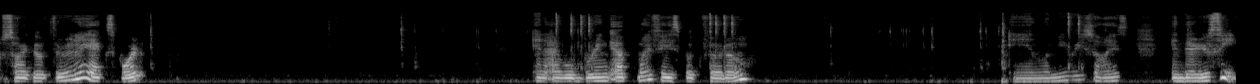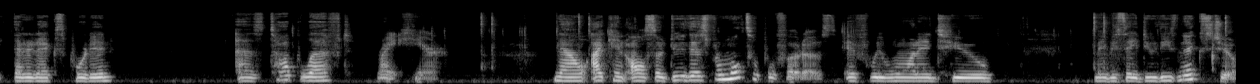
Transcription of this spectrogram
So I go through and I export. And I will bring up my Facebook photo. And let me resize. And there you'll see that it exported as top left right here. Now I can also do this for multiple photos if we wanted to maybe say do these next two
